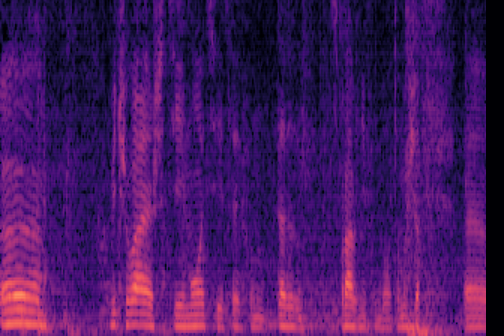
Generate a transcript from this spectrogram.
Е, відчуваєш ці емоції, це, це справжній футбол, тому що е,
